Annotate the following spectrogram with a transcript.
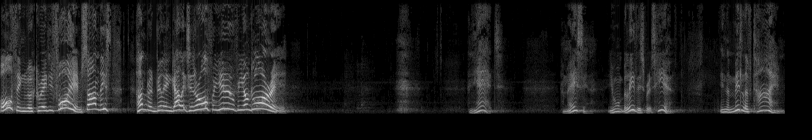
All things were created for him. Son, these hundred billion galaxies are all for you, for your glory. And yet, amazing. You won't believe this, but it's here. In the middle of time.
